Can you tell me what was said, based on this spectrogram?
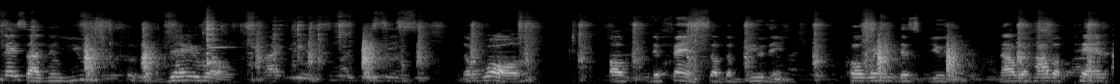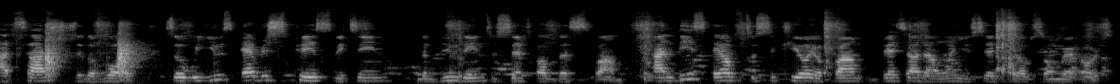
place has been used very well. Like you can see, this is the wall of the fence of the building covering this building. Now we have a pen attached to the wall. So we use every space within the building to set up this farm. And this helps to secure your farm better than when you set it up somewhere else.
